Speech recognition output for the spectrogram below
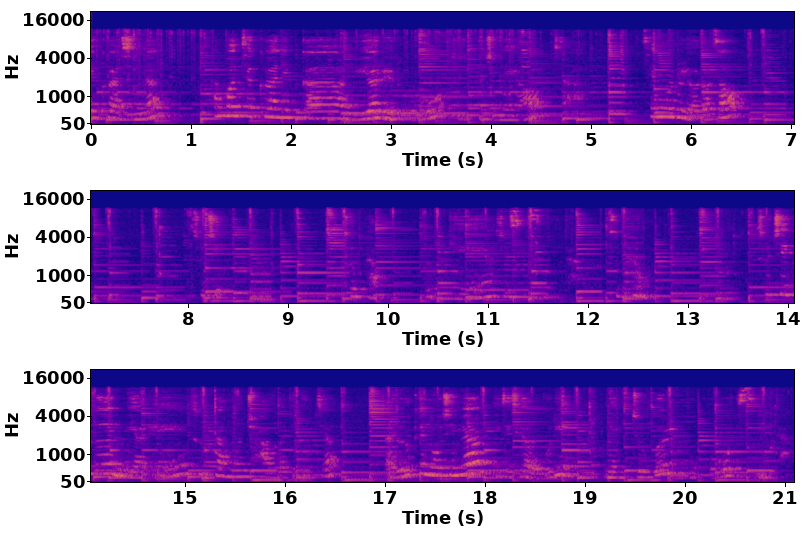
체크하시면 한 번 체크하니까 위아래로 뒤집혀지네요. 자, 세모를 열어서 수직, 수평 이렇게 하실 수 있습니다. 수평 수직은 위아래, 수평은 좌우가 되겠죠? 자, 이렇게 놓으시면 이제 제 얼굴이 왼쪽을 보고 있습니다.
